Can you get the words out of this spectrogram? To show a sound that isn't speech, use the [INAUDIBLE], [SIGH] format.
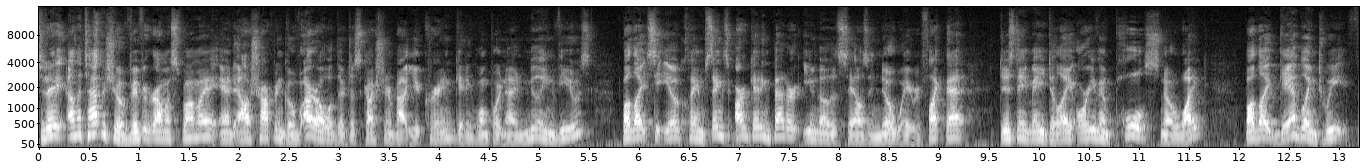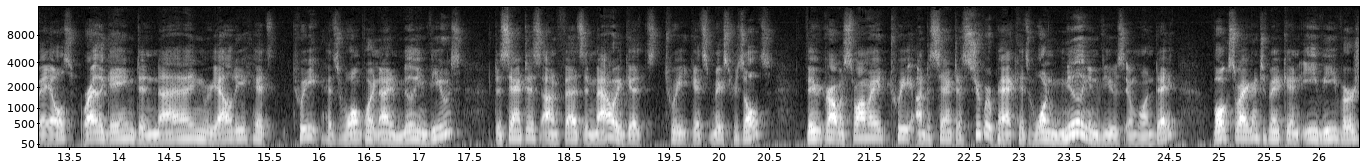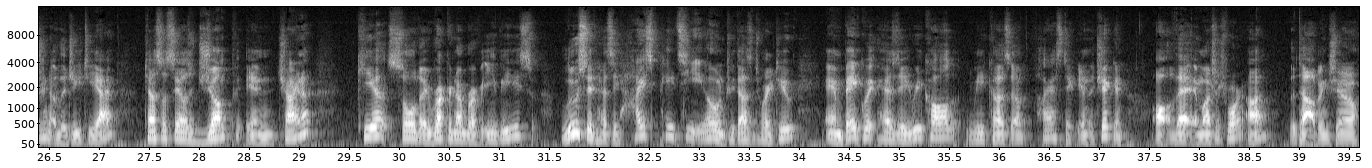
Today on the Topping Show, Vivek Ramaswamy and Al Sharpton go viral with their discussion about Ukraine getting 1.9 million views. Bud Light CEO claims things are getting better, even though the sales in no way reflect that. Disney may delay or even pull Snow White. Bud Light gambling tweet fails. Riley Gaines denying reality hits tweet hits 1.9 million views. DeSantis on Feds in Maui gets tweet gets mixed results. Vivek Ramaswamy tweet on DeSantis super PAC hits 1 million views in one day. Volkswagen to make an EV version of the GTI. Tesla sales jump in China. Kia sold a record number of EVs. Lucid has the highest paid CEO in 2022. And Banquet has a recall because of plastic in the chicken. All of that and much more on The Topping Show.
